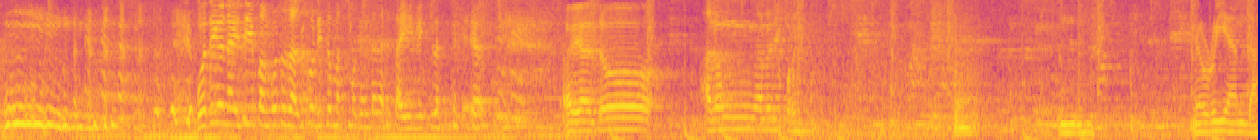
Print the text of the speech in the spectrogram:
Buti nga naisipan ko to, sabi ko dito mas maganda kasi tahimik lang. Ayan. So anong ano ni pre? Mm. Merienda.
